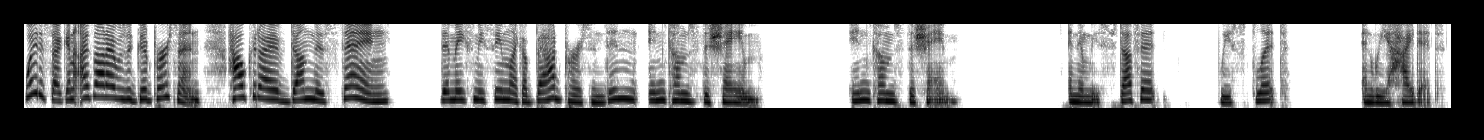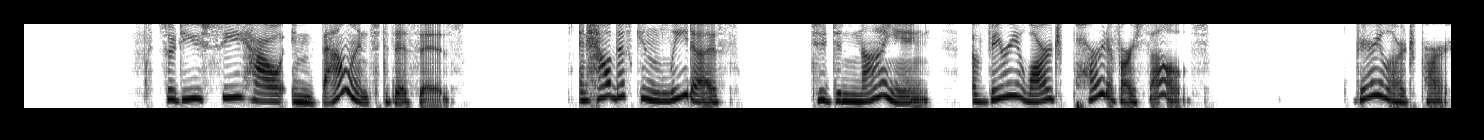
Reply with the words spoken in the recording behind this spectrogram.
wait a second, I thought I was a good person. How could I have done this thing that makes me seem like a bad person? Then in comes the shame. In comes the shame. And then we stuff it, we split, and we hide it. So, do you see how imbalanced this is? And how this can lead us to denying a very large part of ourselves? Very large part.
